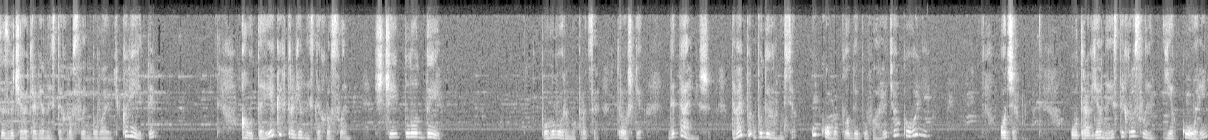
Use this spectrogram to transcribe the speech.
Зазвичай у трав'янистих рослин бувають квіти, а у деяких трав'янистих рослин ще й плоди. Поговоримо про це трошки детальніше. Давай подивимося, у кого плоди бувають, а у кого ні. Отже, у трав'янистих рослин є корінь,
